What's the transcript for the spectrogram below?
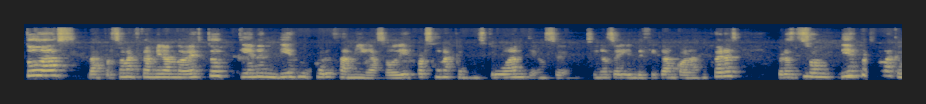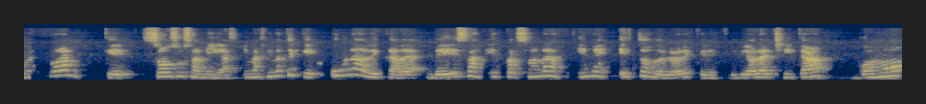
todas las personas que están mirando esto tienen 10 mujeres amigas o 10 personas que menstruan, que no sé si no se identifican con las mujeres, pero son 10 personas que menstruan que son sus amigas. Imagínate que una de cada de esas 10 personas tiene estos dolores que describió la chica como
